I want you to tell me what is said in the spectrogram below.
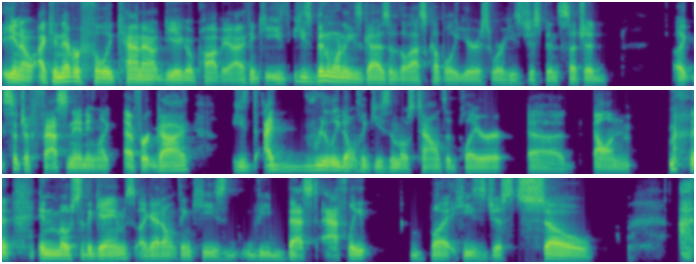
you know, I can never fully count out Diego Pavia. I think he's he's been one of these guys of the last couple of years where he's just been such a like such a fascinating like effort guy. He's I really don't think he's the most talented player uh on in most of the games. Like I don't think he's the best athlete, but he's just so I,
